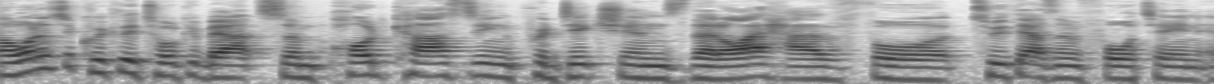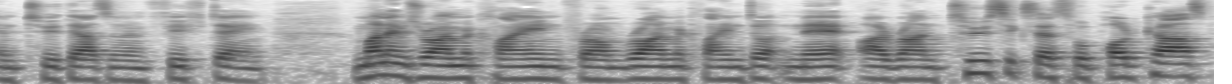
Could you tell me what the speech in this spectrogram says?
I wanted to quickly talk about some podcasting predictions that I have for 2014 and 2015. My name is Ryan McLean from ryanmclean.net. I run two successful podcasts,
